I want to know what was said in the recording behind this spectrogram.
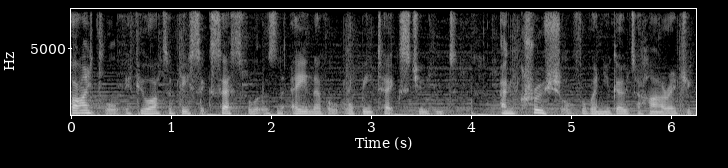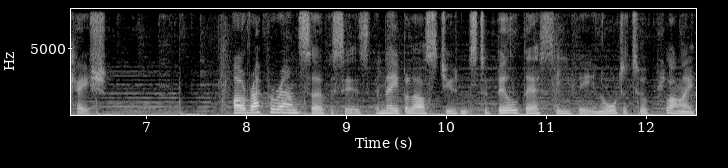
vital if you are to be successful as an A-level or BTEC student and crucial for when you go to higher education. Our wraparound services enable our students to build their CV in order to apply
